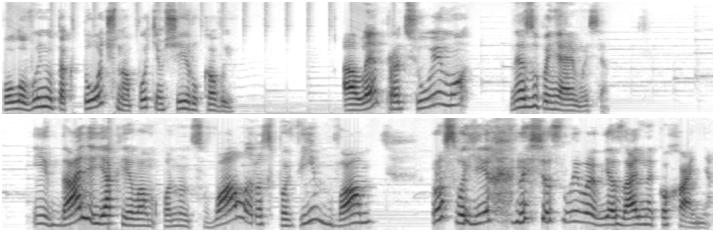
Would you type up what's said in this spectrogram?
половину так точно, а потім ще й рукави. Але працюємо, не зупиняємося. І далі, як я вам анонсувала, розповім вам про своє нещасливе в'язальне кохання.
